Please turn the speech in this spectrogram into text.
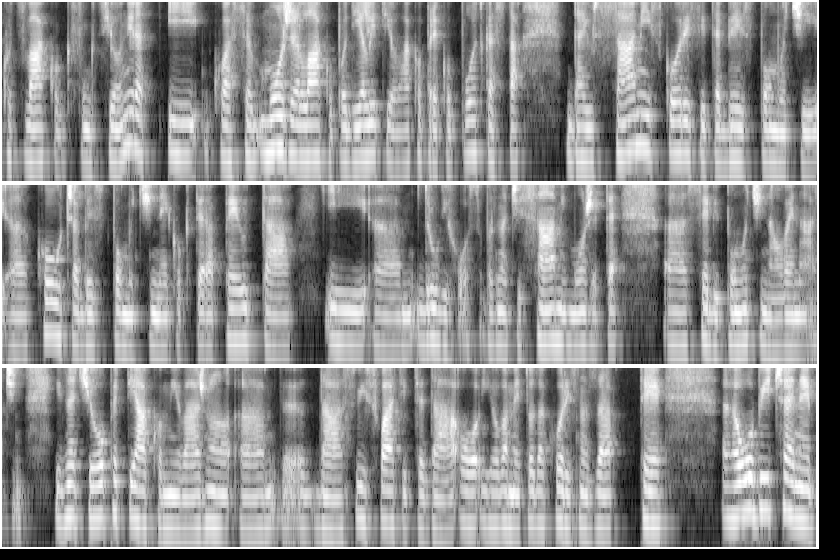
kod svakog funkcionira i koja se može lako podijeliti ovako preko podcasta da ju sam sami iskoristite bez pomoći kouča, e, bez pomoći nekog terapeuta i e, drugih osoba. Znači sami možete e, sebi pomoći na ovaj način. I znači opet jako mi je važno da svi shvatite da i ova metoda korisna za te uobičajene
